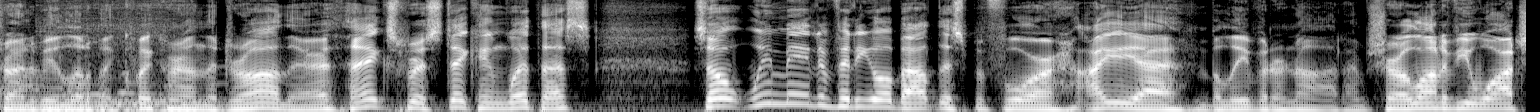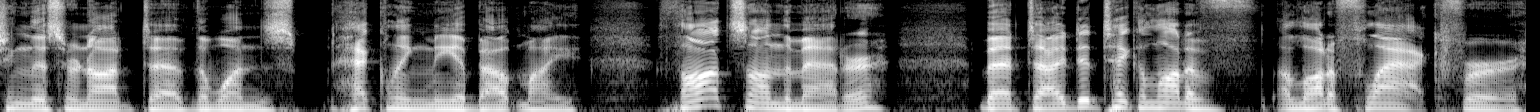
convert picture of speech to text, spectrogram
Trying to be a little bit quicker on the draw there. Thanks for sticking with us. So, we made a video about this before. I uh, believe it or not. I'm sure a lot of you watching this are not uh, the ones heckling me about my thoughts on the matter, but I did take a lot of a lot of flack for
